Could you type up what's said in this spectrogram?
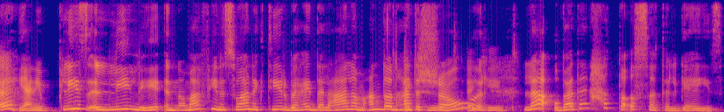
إيه. يعني please قولي لي إنه ما في نسوان كتير بهيدا العالم عندهم هذا أكيد، الشعور؟ أكيد. لا وبعدين حتى قصة ال gays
